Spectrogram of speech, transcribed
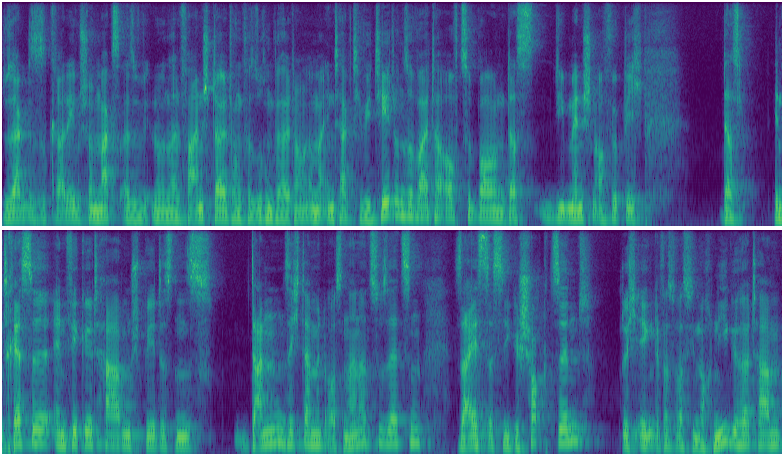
du sagtest es gerade eben schon, Max, also in unseren Veranstaltungen versuchen wir halt auch immer Interaktivität und so weiter aufzubauen, dass die Menschen auch wirklich das Interesse entwickelt haben, spätestens dann sich damit auseinanderzusetzen. Sei es, dass sie geschockt sind durch irgendetwas, was sie noch nie gehört haben.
